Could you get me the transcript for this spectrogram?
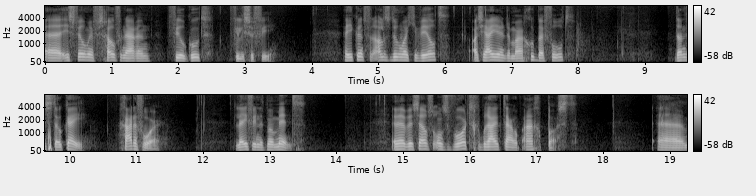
uh, is veel meer verschoven naar een feel-good filosofie. Je kunt van alles doen wat je wilt. Als jij je er maar goed bij voelt, dan is het oké. Ga ervoor. Leef in het moment. En we hebben zelfs ons woordgebruik daarop aangepast. Ehm,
